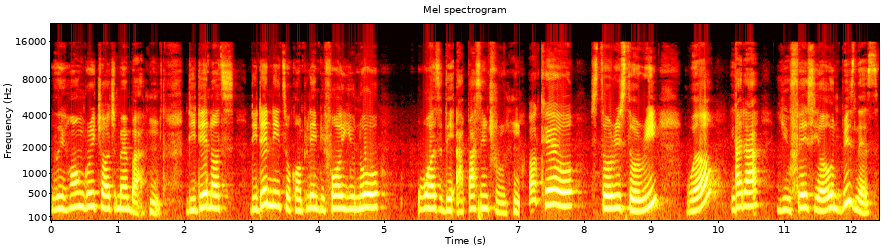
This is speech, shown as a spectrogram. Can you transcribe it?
the hungry church member? Hmm. Did they not? Did they need to complain before you know what they are passing through? Hmm. Okay, oh, story, story. Well, either you face your own business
